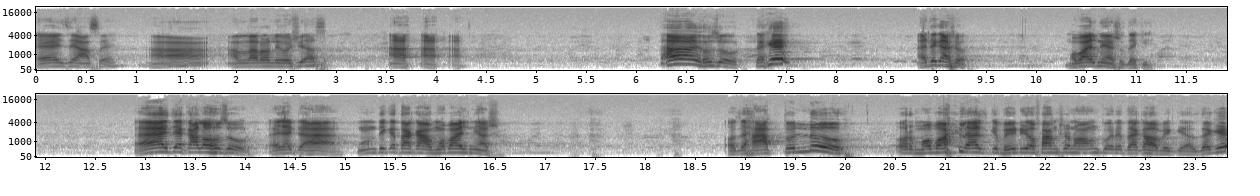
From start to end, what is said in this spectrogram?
এই যে আছে। আল্লাহর অলি বসে আছে। হাই, হুজুর, দেখে। এদিকে আসো। মোবাইল নিয়ে আসো, দেখি। এই যে কালো হুজুর, এই যে এটা হ্যাঁ কোন দিকে তাকাও, মোবাইল নিয়ে আসো। ও যে হাত তুললো, ওর মোবাইল আজকে ভিডিও ফাংশন অন করে দেখা হবে কি আজ দেখে।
